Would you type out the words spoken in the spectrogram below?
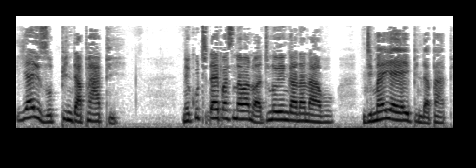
yaizopinda papi? Nekuti dai pasina vanhu vatinovengana navo ndima iya yaipinda papi?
